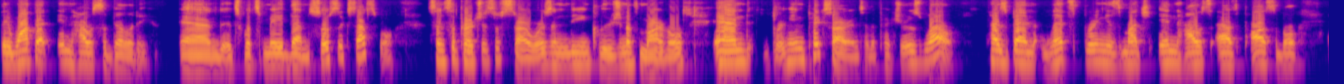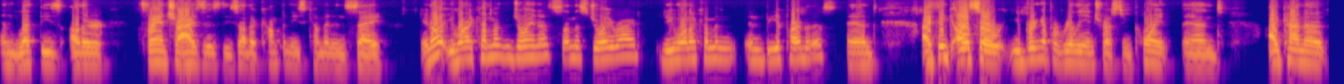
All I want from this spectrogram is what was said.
They want that in-house ability, and it's what's made them so successful since the purchase of Star Wars and the inclusion of Marvel and bringing Pixar into the picture as well. Has been let's bring as much in-house as possible and let these other franchises, these other companies come in and say, you know what, you want to come and join us on this joyride? Do you want to come in and be a part of this? And I think also you bring up a really interesting point, and I kind of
